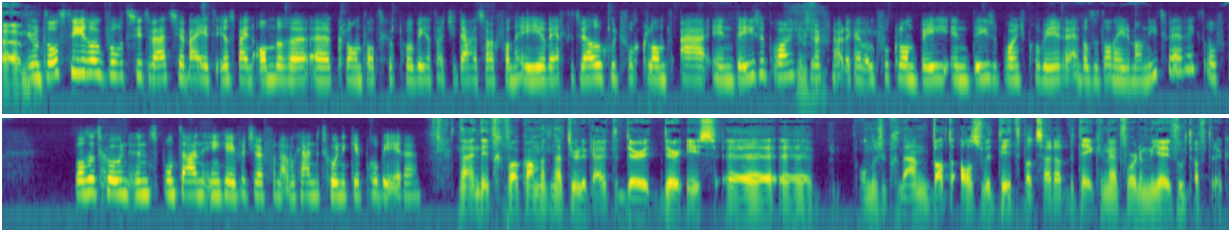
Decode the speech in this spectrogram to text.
Um, want was hier ook bijvoorbeeld de situatie waarbij je het eerst bij een andere uh, klant had geprobeerd, dat je daar zag van hé, hey, hier werkt het wel goed voor klant A in deze branche. Dus je dacht, nou dan gaan we ook voor klant B in deze branche proberen en dat het dan helemaal niet werkt? Of was het gewoon een spontane ingeving dat je dacht van nou we gaan het gewoon een keer proberen? Nou in dit geval kwam het natuurlijk uit, er, er is uh, uh, onderzoek gedaan. Wat als we dit, wat zou dat betekenen voor de milieuvoetafdruk?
